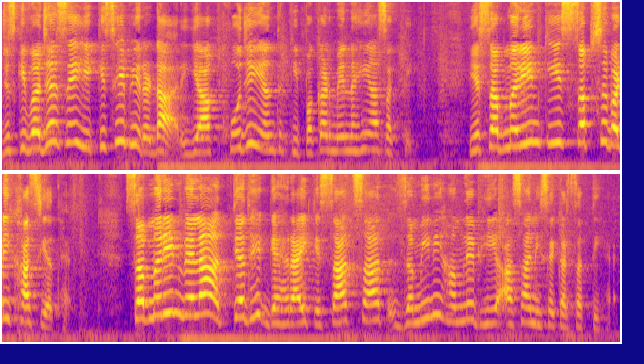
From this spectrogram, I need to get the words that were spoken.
जिसकी वजह से ये किसी भी रडार या खोजी यंत्र की पकड़ में नहीं आ सकती। ये सबमरीन की सबसे बड़ी खासियत है। सबमरीन वेला अत्यधिक गहराई के साथ साथ जमीनी हमले भी आसानी से कर सकती है।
